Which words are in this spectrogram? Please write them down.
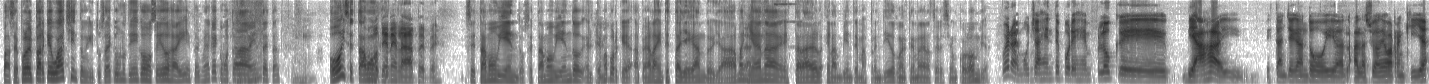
pasé por el Parque Washington y tú sabes que uno tiene conocidos ahí. Mira que cómo está la venta y tal. Hoy se está, ¿Cómo mo- tienes la APP? Se está moviendo, se está moviendo el tema porque apenas la gente está llegando. Ya mañana estará el, el ambiente más prendido con el tema de la selección Colombia. Bueno, hay mucha gente, por ejemplo, que viaja y están llegando hoy a, a la ciudad de Barranquilla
